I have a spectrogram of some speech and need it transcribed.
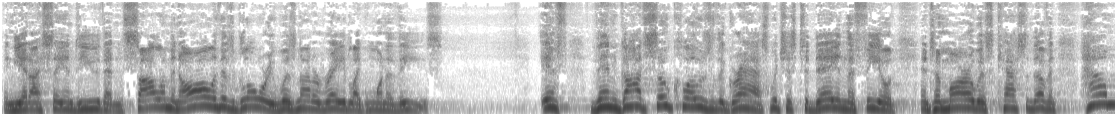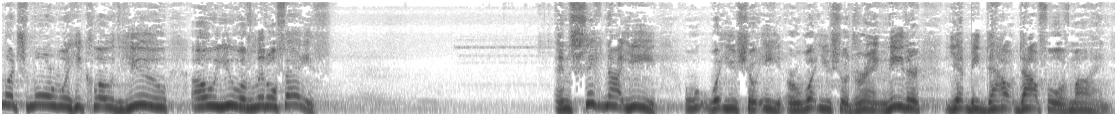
And yet I say unto you that in Solomon all of his glory was not arrayed like one of these. If then God so clothes the grass, which is today in the field, and tomorrow is cast in the oven, how much more will he clothe you, O you of little faith? And seek not ye what you shall eat or what you shall drink, neither yet be doubt, doubtful of mind.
